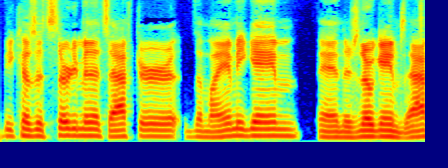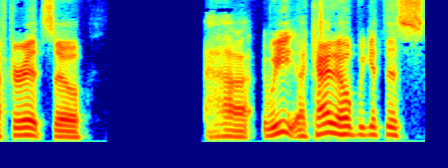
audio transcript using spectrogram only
because it's 30 minutes after the Miami game and there's no games after it. So uh, we, I kind of hope we get this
